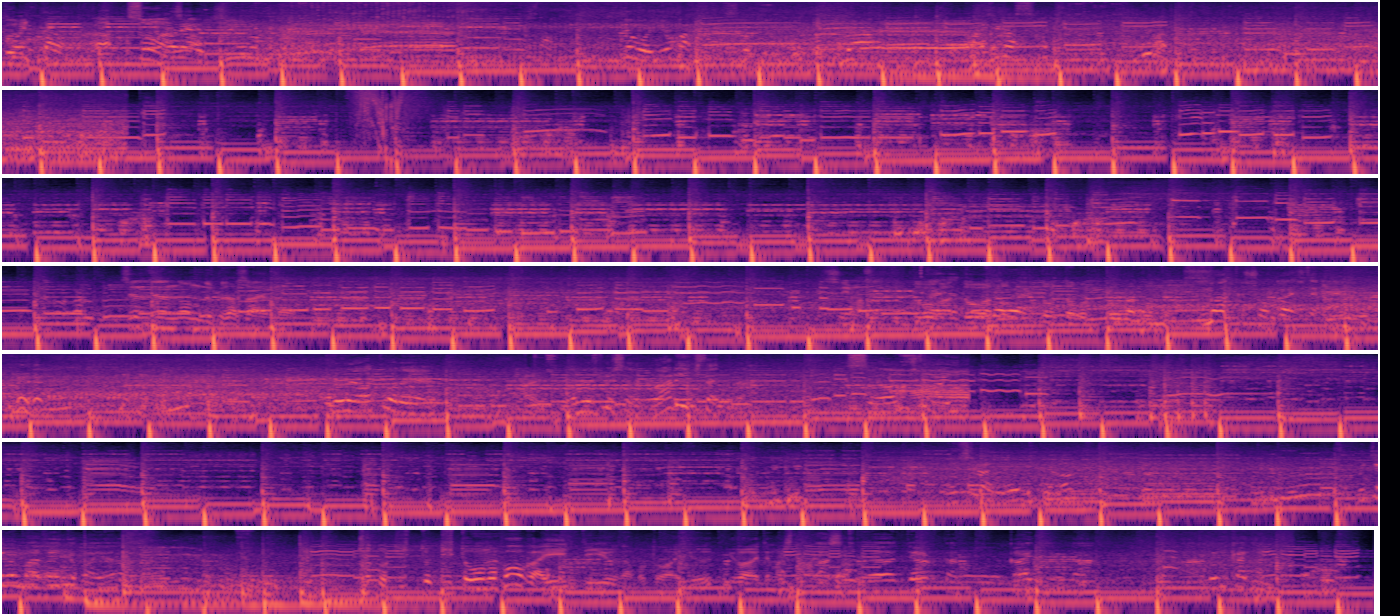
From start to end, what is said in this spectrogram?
こういったのあそうなんですか。これ16でもよかった。ですごく。味がすごくよかった紹介してね。これねあとはねはい楽しみにしてるバリ行きたいんだ。な座る人がいうちのまずいとこは嫌だ。と離島離島の方がいいっていうようなことは言言われてました。あ、じゃなくてあの外人がアメリカ人。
